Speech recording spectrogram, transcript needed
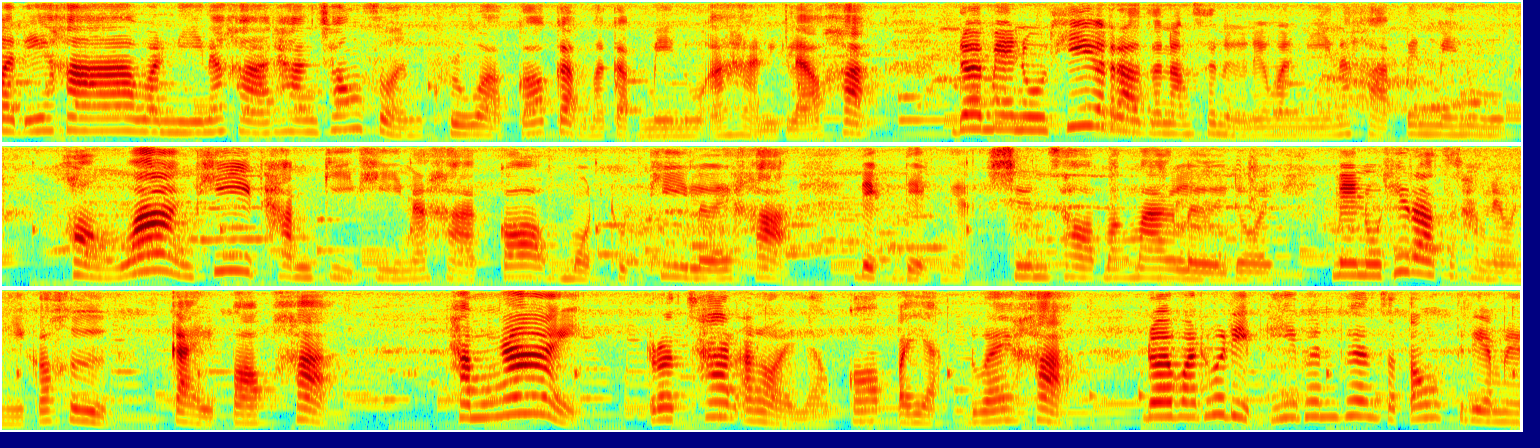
วัสดีค่ะ วันนี้นะคะทางช่องสวนครัวก็กลับมากับเมนูอาหารอีกแล้วค่ะ โดยเมนูที่เราจะนำเสนอในวันนี้นะคะ เป็นเมนูของว่างที่ทำกี่ทีนะคะ ก็หมดทุกทีเลยค่ะ เด็กๆเนี่ยชื่นชอบมากๆเลย โดยเมนูที่เราจะทำในวันนี้ก็คือ ไก่ป๊อปค่ะทำง่ายรสชาติอร่อยแล้วก็ประหยัดด้วยค่ะ โดยวัตถุดิบที่เพื่อนๆ จะต้องเตรียมใน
